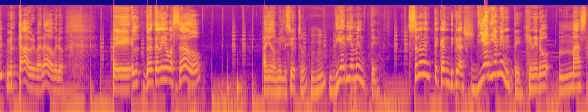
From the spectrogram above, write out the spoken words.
no estaba preparado, pero. eh, el- durante el año pasado, año 2018, diariamente, solamente Candy Crush Diariamente. generó más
